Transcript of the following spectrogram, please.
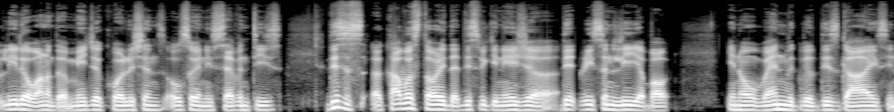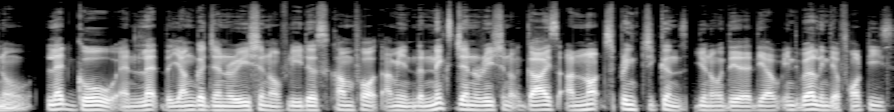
leader of one of the major coalitions, also in his 70s. This is a cover story that This Week in Asia did recently about you know, when will, these guys, you know, let go and let the younger generation of leaders come forth? I mean, the next generation of guys are not spring chickens. You know, they they are in, well in their forties.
